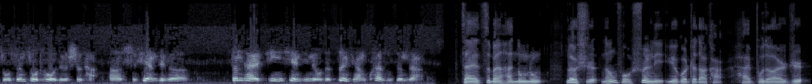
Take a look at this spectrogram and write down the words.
做深做透这个市场，呃，实现这个生态经营现金流的正向快速增长。在资本寒冬中，乐视能否顺利越过这道坎儿还不得而知。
